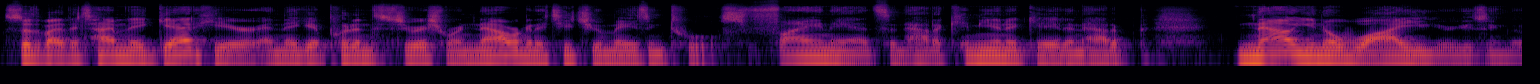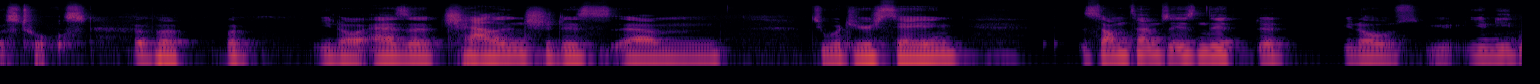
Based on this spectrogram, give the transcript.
So that by the time they get here and they get put in the situation where now we're going to teach you amazing tools, finance and how to communicate and how to, now you know why you're using those tools. But, but, you know, as a challenge to this, um, to what you're saying, sometimes isn't it that, you know, you, you need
